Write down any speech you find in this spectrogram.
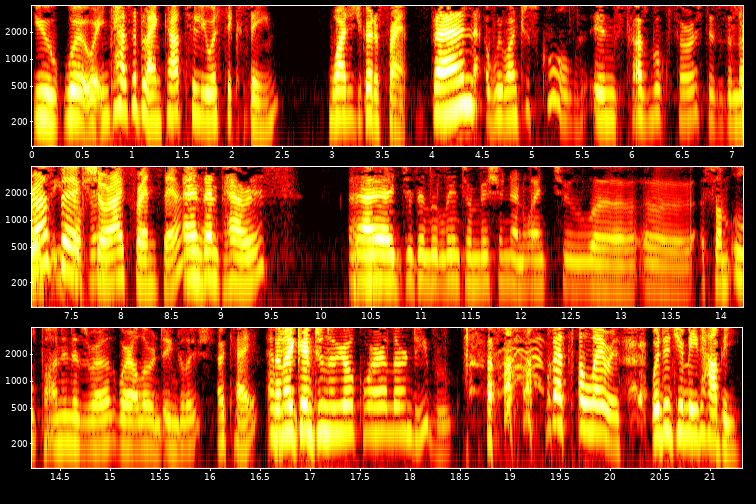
you were in Casablanca till you were 16. Why did you go to France? Then we went to school in Strasbourg first. It's the northeast Strasbourg, sure. I have friends there. And then Paris. And Okay. I did a little intermission and went to uh, uh, some ulpan in Israel where I learned English. okay. And Then I came to New York where I learned Hebrew. that's hilarious. Where did you meet hubby?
